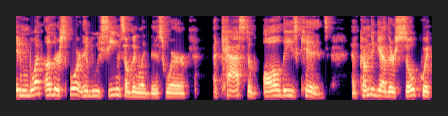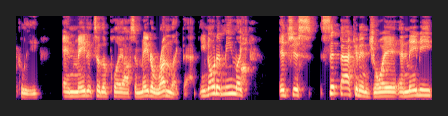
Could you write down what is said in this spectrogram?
in what other sport have we seen something like this where a cast of all these kids have come together so quickly and made it to the playoffs and made a run like that? You know what I mean? Like it's just sit back and enjoy it. And maybe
